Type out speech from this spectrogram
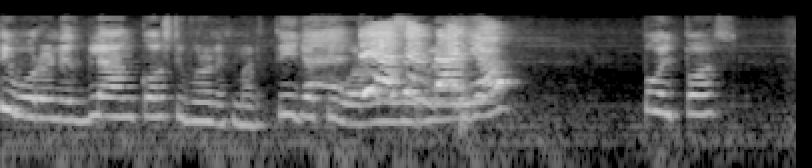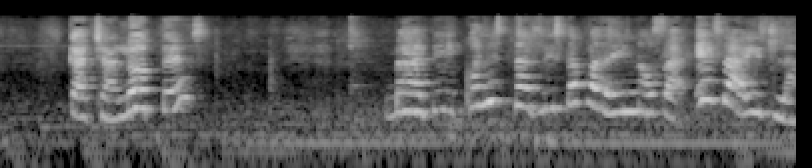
tiburones blancos, tiburones martillo, ¿Te tiburones de hacen raya, daño? pulpos, cachalotes. Barbie, ¿cuándo estás lista para irnos a esa isla?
